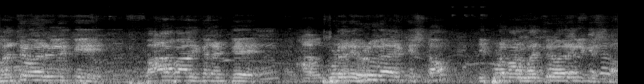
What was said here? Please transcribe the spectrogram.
మంత్రివర్యులకి బాలబాలికలంటే అప్పుడు నెహ్రూ గారికి ఇష్టం ఇప్పుడు మన మంత్రివర్యులకి ఇష్టం.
